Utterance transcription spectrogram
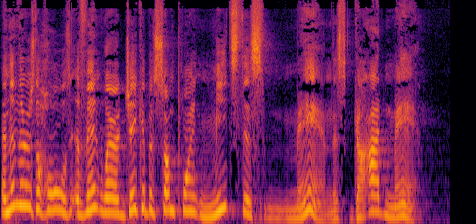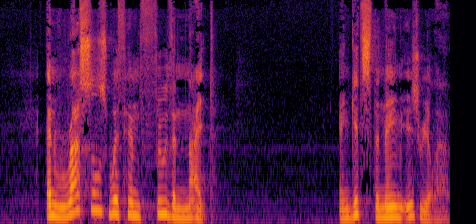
And then there's the whole event where Jacob at some point meets this man, this God man, and wrestles with him through the night and gets the name Israel out of it.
